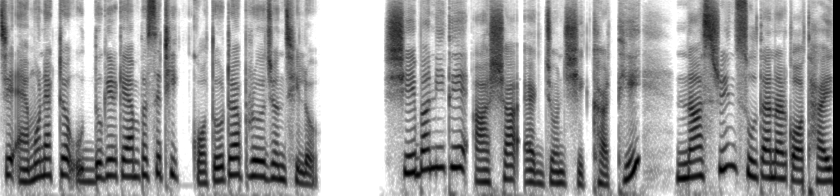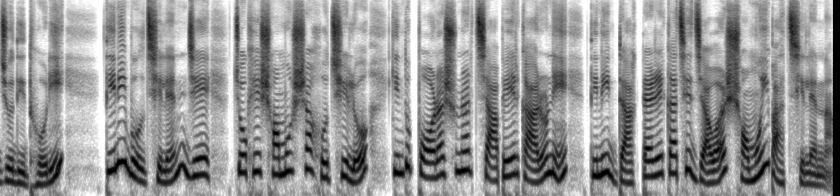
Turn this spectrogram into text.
যে এমন একটা উদ্যোগের ক্যাম্পাসে ঠিক কতটা প্রয়োজন ছিল। সেবা নিতে আসা একজন শিক্ষার্থী, নাসরিন সুলতানার কথায় যদি ধরি তিনি বলছিলেন যে, চোখে সমস্যা হচ্ছিল, কিন্তু পড়াশোনার চাপের কারণে তিনি ডাক্তারের কাছে যাওয়ার সময় পাচ্ছিলেন না।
